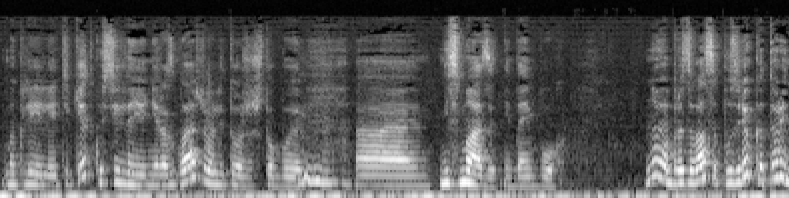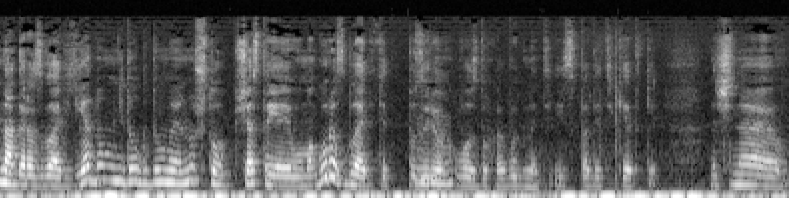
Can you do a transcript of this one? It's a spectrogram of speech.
мы клеили этикетку, сильно ее не разглаживали тоже, чтобы а, не смазать, не дай бог. Ну и образовался пузырек, который надо разгладить. Я думаю, недолго думаю, ну что, сейчас-то я его могу разгладить, этот пузырек воздуха выгнать из-под этикетки. Начинаю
